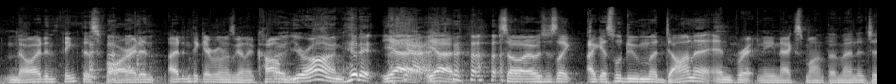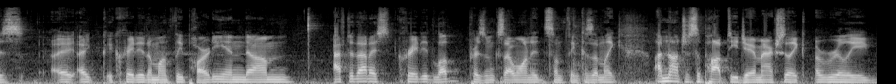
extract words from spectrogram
know. I didn't think this far. I didn't. I didn't think everyone was going to come." You're on. Hit it. yeah, Yeah. yeah. so I was just like, I guess we'll do Madonna and Britney next month, and then it just I, I created a monthly party, and um, after I created Love Prism because I wanted something because I'm like, I'm not just a pop DJ. I'm actually like a really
